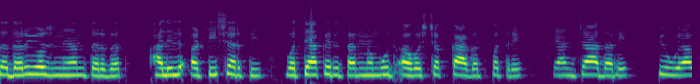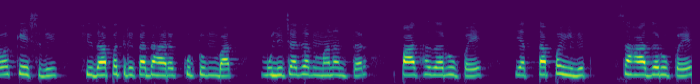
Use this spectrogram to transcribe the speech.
सदर योजनेअंतर्गत खालील अटी शर्ती व त्याकरिता नमूद आवश्यक कागदपत्रे यांच्या आधारे पिवळ्या व केशरी शिधापत्रिकाधारक कुटुंबात मुलीच्या जन्मानंतर पाच हजार रुपये इयत्ता पहिलीत सहा हजार रुपये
